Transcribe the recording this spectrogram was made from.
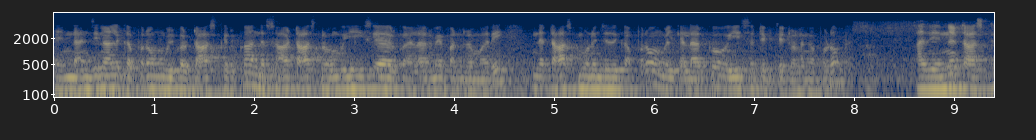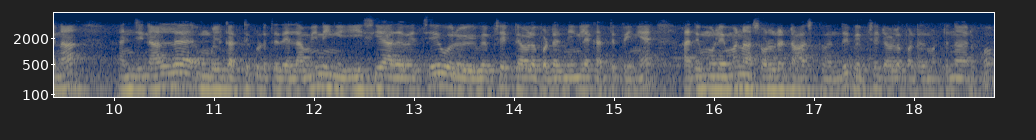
இந்த அஞ்சு நாளுக்கு அப்புறம் உங்களுக்கு ஒரு டாஸ்க் இருக்கும். அந்த ஷா டாஸ்க் ரொம்ப ஈஸியாக இருக்கும். எல்லாருமே பண்ணுற மாதிரி. இந்த டாஸ்க் முடிஞ்சதுக்கப்புறம் உங்களுக்கு எல்லாருக்கும் இ சர்டிஃபிகேட் வழங்கப்படும். அது என்ன டாஸ்க்குனா அஞ்சு நாளில் உங்களுக்கு கற்றுக் கொடுத்தது எல்லாமே நீங்கள் ஈஸியாக அதை வச்சு ஒரு வெப்சைட் டெவலப் பண்ணுறது நீங்களே கற்றுப்பீங்க அது மூலயமா நான் சொல்கிற டாஸ்க் வந்து வெப்சைட் டெவலப் பண்ணுறது மட்டும்தான் இருக்கும்.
